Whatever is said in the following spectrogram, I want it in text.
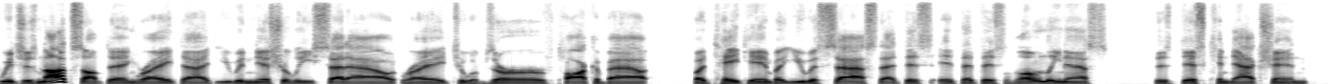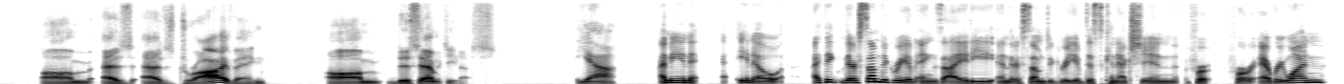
which is not something, right, that you initially set out, right, to observe, talk about, but take in, but you assess that this it that this loneliness, this disconnection, um, as as driving, um, this emptiness. Yeah, I mean, you know, I think there's some degree of anxiety and there's some degree of disconnection for for everyone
